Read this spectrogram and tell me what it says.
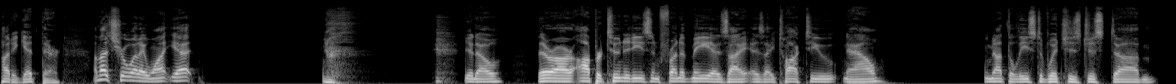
how to get there. I'm not sure what I want yet. you know, there are opportunities in front of me as I as I talk to you now. Not the least of which is just um,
